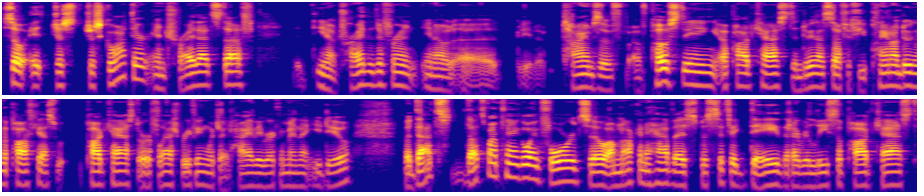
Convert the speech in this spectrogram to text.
so it just just go out there and try that stuff. You know, try the different you know uh, you know times of of posting a podcast and doing that stuff. If you plan on doing the podcast podcast or a flash briefing, which I'd highly recommend that you do, but that's that's my plan going forward. So I'm not going to have a specific day that I release a podcast.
